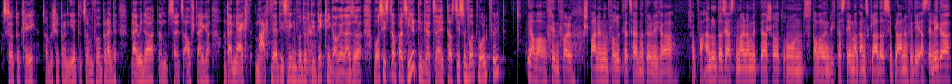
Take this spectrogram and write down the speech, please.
Hast gesagt, okay, jetzt habe ich schon trainiert, jetzt habe ich vorbereitet, bleibe ich da, dann seid Aufsteiger. Und dein Marktwert ist irgendwo durch ja. die Decke gegangen. Also was ist da passiert in der Zeit? Hast du dich sofort wohlgefühlt? Ja, war auf jeden Fall spannend und verrückte Zeit natürlich. Ich habe verhandelt das erste Mal dann mit Berschott und da war eigentlich das Thema ganz klar, dass sie planen für die erste Liga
